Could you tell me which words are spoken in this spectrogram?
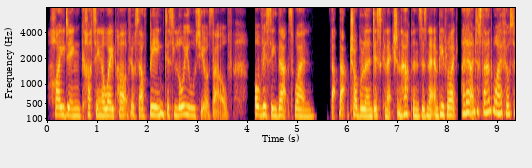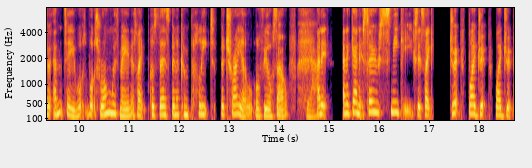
hiding cutting away part of yourself being disloyal to yourself obviously that's when that that trouble and disconnection happens isn't it? And people are like i don't understand why i feel so empty. What's what's wrong with me? And it's like because there's been a complete betrayal of yourself. Yeah. and it and again it's so sneaky because it's like drip by drip by drip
